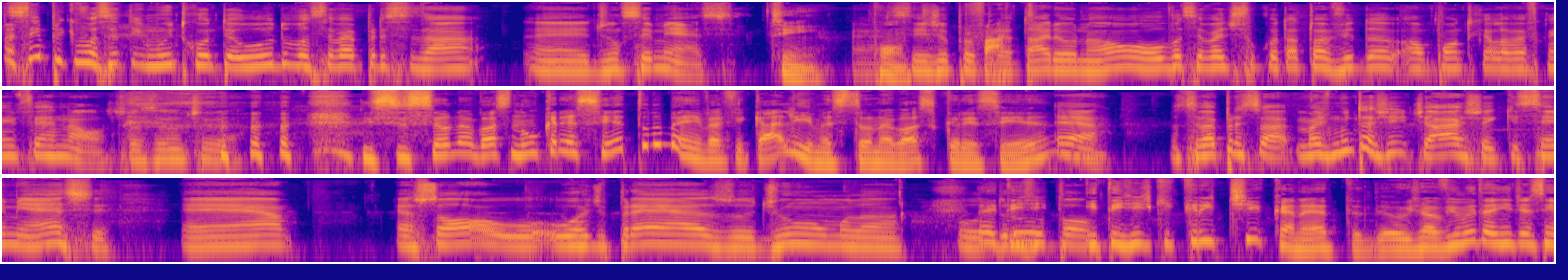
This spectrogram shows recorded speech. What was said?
é, sempre que você tem muito conteúdo, você vai precisar é, de um CMS. Sim, É, ponto. seja Fato. proprietário ou não, ou você vai dificultar a tua vida ao ponto que ela vai ficar infernal, se você não tiver. E se o seu negócio não crescer, tudo bem, vai ficar ali. Mas se o seu negócio crescer... É, você vai precisar. Mas muita gente acha que CMS é, é só o WordPress, o Joomla, o Não, e, tem gente, Drupal. e tem gente que critica, né? Eu já ouvi muita gente assim:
